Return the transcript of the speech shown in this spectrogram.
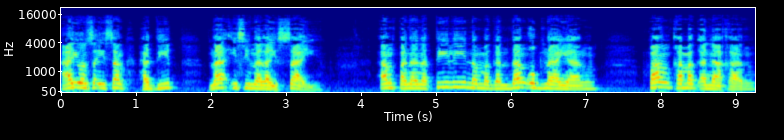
ayon sa isang hadith na isinalaysay. Ang pananatili ng magandang ugnayang pangkamag-anakan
